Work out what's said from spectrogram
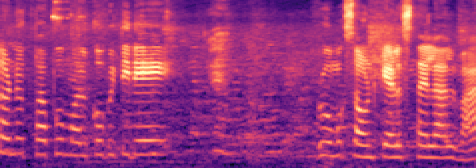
ಕಣ್ಣದ ಪಾಪು ಮಲ್ಕೋಬಿಟ್ಟಿದೆ. ರೂಮಿಗೆ ಸೌಂಡ್ ಕೇಳಿಸ್ತಾ ಇಲ್ಲ ಅಲ್ವಾ?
